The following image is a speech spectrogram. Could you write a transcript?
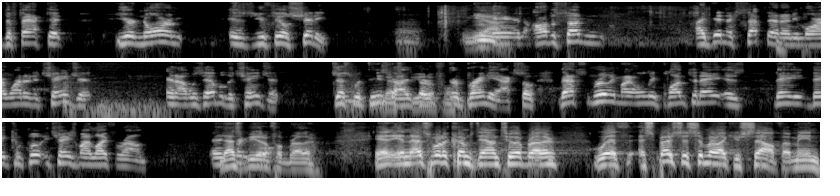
the fact that your norm is you feel shitty. Yeah. And all of a sudden, I didn't accept that anymore. I wanted to change it, and I was able to change it just with these That's guys. They're, beautiful. they're brainiacs. So that's really my only plug today. Is they they completely changed my life around. And That's beautiful, brother. And and that's what it comes down to it, brother. With especially someone like yourself. I mean,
